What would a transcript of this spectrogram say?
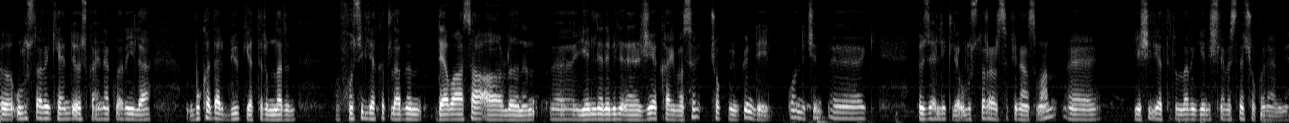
e, ulusların kendi öz kaynaklarıyla bu kadar büyük yatırımların fosil yakıtlarının devasa ağırlığının e, yenilenebilir enerjiye kayması çok mümkün değil. Onun için özellikle uluslararası finansman yeşil yatırımların genişlemesine çok önemli.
